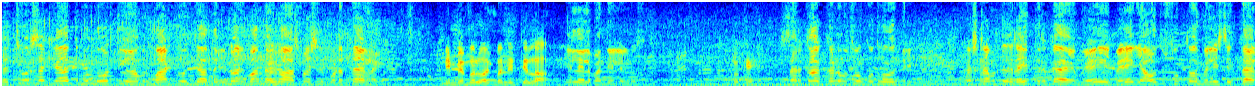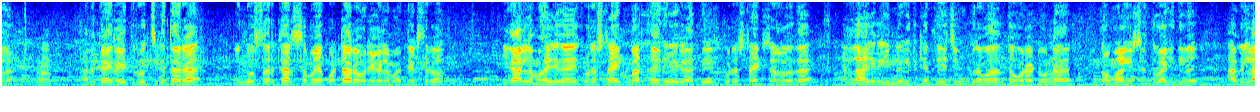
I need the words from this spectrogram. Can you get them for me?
ಸಚಿವರು ಸಹ ಕೇಳಂತ ಮುಂದೆ ನೋಡ್ತೀವಿ ಒಬ್ರು ಮಾಡ್ತೀವಿ ಅಂತ ಹೇಳ್ತಾರೆ. ಇನ್ನೂ ಅಲ್ಲಿ ಬಂದು ಇನ್ನೂ ಆಶ್ವಾಸನೆ ಕೊಡುತ್ತಾ ಇಲ್ಲ. ನಿಮ್ಮ ಬೆಂಬಲವಾಗಿ ಬಂದಿತ್ತಿಲ್ಲ? ಇಲ್ಲ ಇಲ್ಲ ಬಂದಿಲ್ಲ ಇನ್ನೂ ಸರ್ ಓಕೆ ಸರ್ಕಾರ ಕಣ್ಣು ಮುಚ್ಕೊಂಡು ಕೂತ್ಕೊಂಡ್ರಿ ಕಷ್ಟಪಟ್ಟು ರೈತರಿಗೆ ಬೆಳೆ ಬೆಳೆಗೆ ಯಾವುದು ಸೂಕ್ತ ಬೆಲೆ ಸಿಗ್ತಾ ಇಲ್ಲ. ಅದಕ್ಕಾಗಿ ರೈತರು ಹುಚ್ಚಿಗಿದ್ದಾರೆ ಇನ್ನೂ ಸರ್ಕಾರ ಸಮಯ ಕೊಟ್ಟಾರ ಅವರಿಗೆ ನಮ್ಮ ಅಧ್ಯಕ್ಷರು. ಈಗಾಗಲೇ ನಮ್ಮ ಹಳ್ಳಿಗಳಲ್ಲಿ ಕೂಡ ಸ್ಟ್ರೈಕ್ ಮಾಡ್ತಾ ಇದೀವಿ ಈಗ ಹದಿನೈದು ಕೂಡ ಸ್ಟ್ರೈಕ್ ಚಾಲೂ ಅದ. ಎಲ್ಲ ಹಳ್ಳಿಗಳು ಇನ್ನೂ ಇದಕ್ಕಿಂತ ಹೆಚ್ಚು ಉಗ್ರವಾದಂಥ ಹೋರಾಟವನ್ನು ನಾವು ಮಾಡಲಿಕ್ಕೆ ಸಿದ್ಧವಾಗಿದ್ದೀವಿ. ಆಗಲ್ಲ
